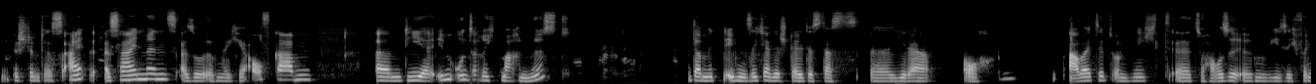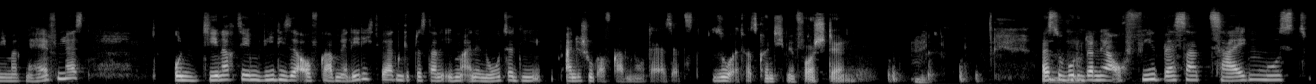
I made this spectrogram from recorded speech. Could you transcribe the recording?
bestimmte Assi- Assignments, also irgendwelche Aufgaben, ähm, die ihr im Unterricht machen müsst, damit eben sichergestellt ist, dass äh, jeder auch arbeitet und nicht äh, zu Hause irgendwie sich von jemandem mehr helfen lässt. Und je nachdem, wie diese Aufgaben erledigt werden, gibt es dann eben eine Note, die eine Schulaufgabennote ersetzt. So etwas könnte ich mir vorstellen. Weißt du, wo du dann ja auch viel besser zeigen musst,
